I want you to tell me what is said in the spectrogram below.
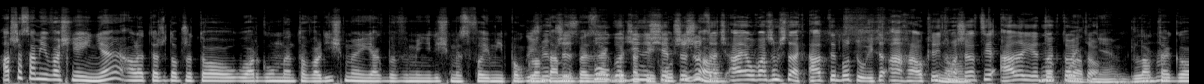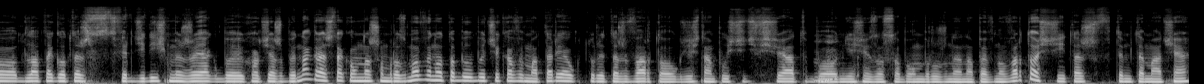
a czasami właśnie i nie, ale też dobrze to uargumentowaliśmy i jakby wymieniliśmy swoimi Mogliśmy poglądami przez bez pół jakby godziny takiej się kłótni, przerzucać, a ja uważam, że tak, a ty bo tu i to, aha, okej, to No. masz rację, ale jednak to i to. Dokładnie. Dlatego, dlatego też stwierdziliśmy, że jakby chociażby nagrać taką naszą rozmowę, no to byłby ciekawy materiał, który też warto gdzieś tam puścić w świat, bo Mhm. niesie za sobą różne na pewno wartości też w tym temacie.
